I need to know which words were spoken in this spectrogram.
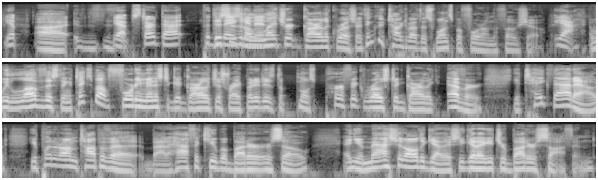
Yep. Uh, th- Yep. Start that. Put This is an in. electric garlic roaster. I think we've talked about this once before on the faux show. Yeah. And we love this thing. It takes about 40 minutes to get garlic just right, but it is the most perfect roasted garlic ever. You take that out, you put it on top of a about a half a cube of butter or so, and you mash it all together. So you got to get your butter softened.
